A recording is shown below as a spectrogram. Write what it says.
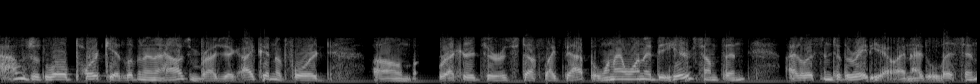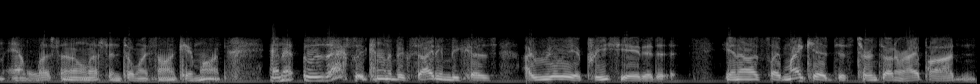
I was just a little poor kid living in a housing project. I couldn't afford um, records or stuff like that. But when I wanted to hear something, I listened to the radio and I'd listen and listen and listen until my song came on. And it, it was actually kind of exciting because I really appreciated it. You know, it's like my kid just turns on her iPod and,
